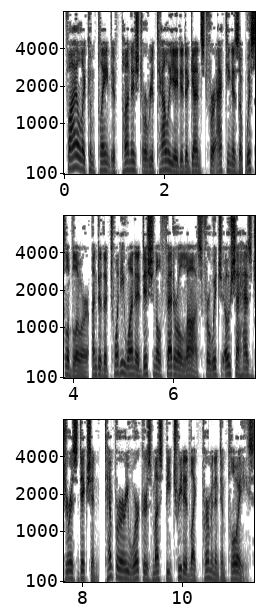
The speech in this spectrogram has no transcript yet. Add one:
File a complaint if punished or retaliated against for acting as a whistleblower under the 21 additional federal laws for which OSHA has jurisdiction. Temporary workers must be treated like permanent employees.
